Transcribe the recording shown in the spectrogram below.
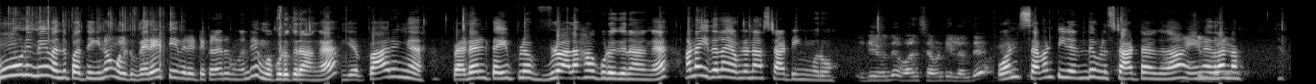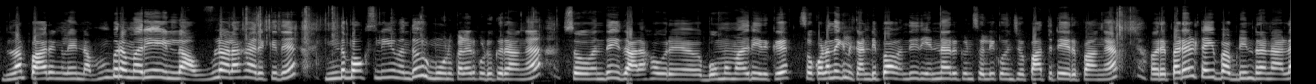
மூணுமே வந்து பார்த்தீங்கன்னா உங்களுக்கு வெரைட்டி வெரைட்டி கலர் வந்து இவங்க கொடுக்குறாங்க. இங்கே பாருங்க பெடல் டைப்பில் இவ்வளோ அழகாக கொடுக்குறாங்க. ஆனால் இதெல்லாம் எவ்வளோண்ணா ஸ்டார்டிங் வரும்? இது வந்து ஒன் இருந்து ஒன் செவன்ட்டிலேருந்து இவ்வளோ ஸ்டார்ட் ஆகுதான் ஏன்னா இதெல்லாம் நம் இதெல்லாம் பாருங்களேன் நம்புற மாதிரியே இல்லை. அவ்வளோ அழகா இருக்குது. இந்த பாக்ஸ்லேயும் வந்து ஒரு மூணு கலர் கொடுக்குறாங்க. ஸோ வந்து இது அழகா ஒரு பொம்மை மாதிரி இருக்கு. ஸோ குழந்தைகள் கண்டிப்பாக வந்து இது என்ன இருக்குன்னு சொல்லி கொஞ்சம் பார்த்துட்டே இருப்பாங்க. ஒரு பெடல் டைப் அப்படின்றனால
